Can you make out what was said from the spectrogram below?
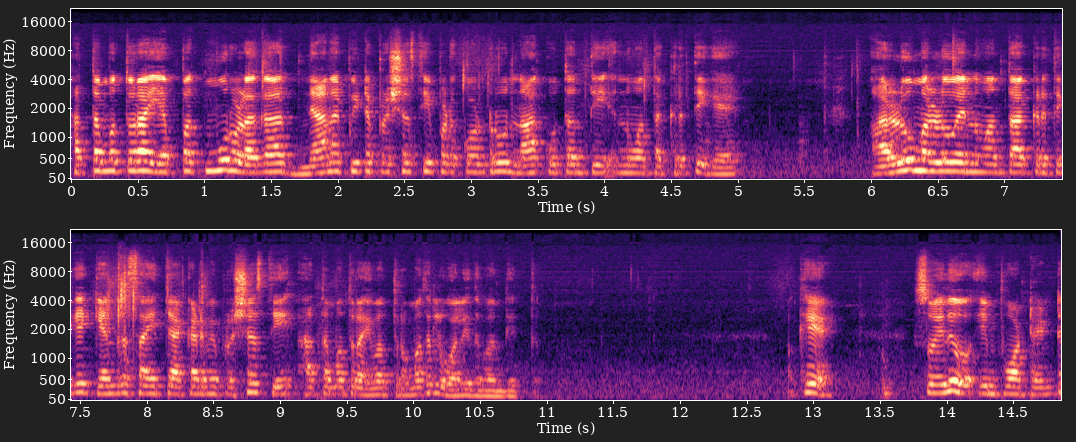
ಹತ್ತೊಂಬತ್ತು ನೂರ ಎಪ್ಪತ್ತ್ಮೂರೊಳಗ ಜ್ಞಾನಪೀಠ ಪ್ರಶಸ್ತಿ ಪಡ್ಕೊಂಡ್ರು ನಾಲ್ಕು ತಂತಿ ಎನ್ನುವಂಥ ಕೃತಿಗೆ. ಅರಳು ಮರಳು ಎನ್ನುವಂಥ ಕೃತಿಗೆ ಕೇಂದ್ರ ಸಾಹಿತ್ಯ ಅಕಾಡೆಮಿ ಪ್ರಶಸ್ತಿ ಹತ್ತೊಂಬತ್ತು ನೂರ ಐವತ್ತೊಂಬತ್ತರಲ್ಲಿ ಒಲಿದು ಬಂದಿತ್ತು. ಓಕೆ ಸೊ ಇದು ಇಂಪಾರ್ಟೆಂಟ್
